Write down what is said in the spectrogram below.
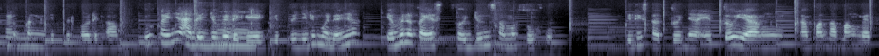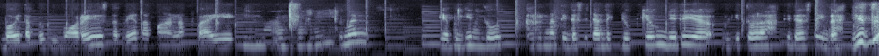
temen gitu kalau di kampus tuh kayaknya ada juga deh Hmm. kayak gitu jadi modelnya ya bener kayak Sojun sama Suho jadi satunya itu yang tampang-tampang bad boy tapi humoris satunya tampang anak baik Mhm. cuman ya begitu karena tidak secantik Jukyung jadi ya begitulah tidak seindah gitu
